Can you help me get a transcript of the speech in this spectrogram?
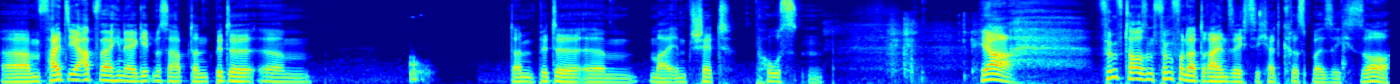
Ähm, falls ihr abweichende Ergebnisse habt, dann bitte, ähm, dann bitte ähm, mal im Chat posten. Ja, 5563 hat Chris bei sich. So,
